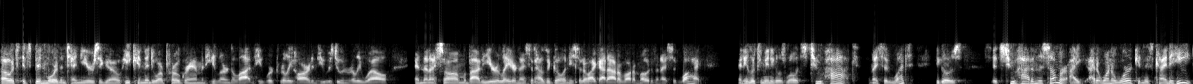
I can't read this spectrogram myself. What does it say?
oh, it's, it's been more than 10 years ago. He came into our program and he learned a lot and he worked really hard and he was doing really well. And then I saw him about a year later and I said, How's it going? He said, Oh, I got out of automotive. And I said, Why? And he looked at me and he goes, Well, it's too hot. And I said, What? He goes, It's too hot in the summer. I, I don't want to work in this kind of heat.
